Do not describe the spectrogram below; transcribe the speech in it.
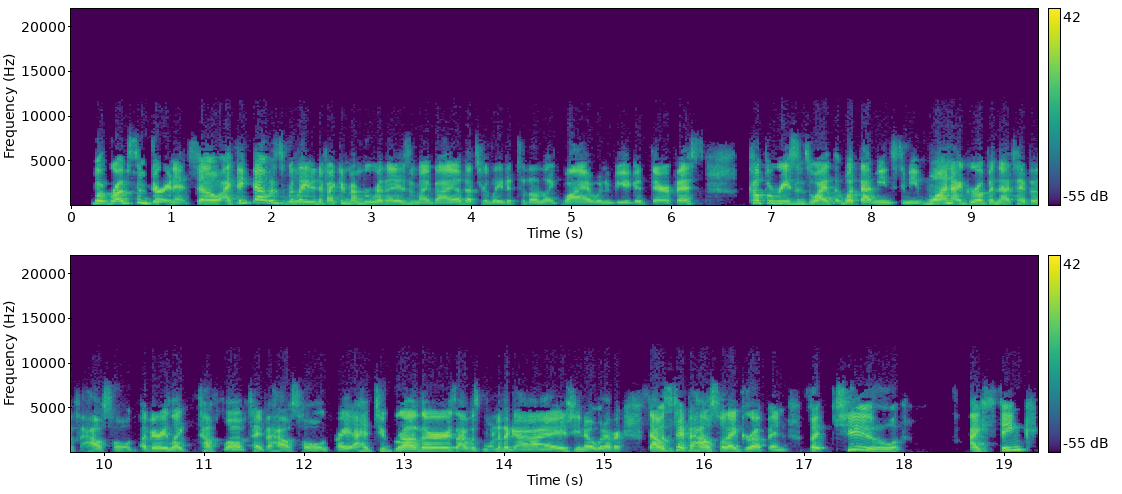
but rub some dirt in it. So I think that was related, if I can remember where that is in my bio, that's related to the like why I wouldn't be a good therapist couple reasons why what that means to me. One, I grew up in that type of household, a very like tough love type of household, right? I had two brothers, I was one of the guys, you know, whatever. That was the type of household I grew up in. But two, I think,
